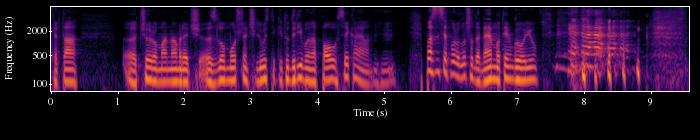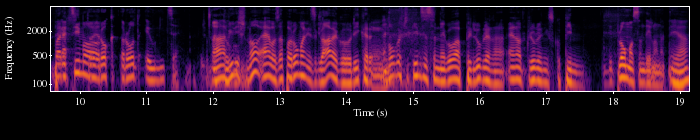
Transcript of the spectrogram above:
ker ta uh, črv ima namreč uh, zelo močne čeljusti, ki tudi ribo na pol vsekajo. Mhm. Pa sem se pol odločil, da ne bom o tem govoril. Pa recimo, To je rok, rod evnice. A, vidiš, no, evo, zdaj pa Roman iz glave govori, ker Mm. mnogo ščetinci so njegova priljubljena, ena od priljubljenih skupin. Diplomo sem delal na tem. Ja.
